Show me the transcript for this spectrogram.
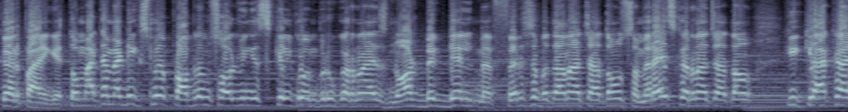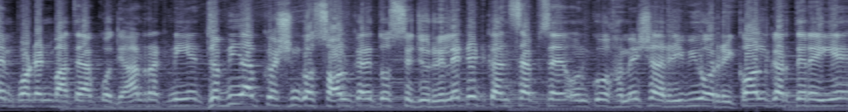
कर पाएँगे। तो मैथमेटिक्स में प्रॉब्लम सॉल्विंग स्किल को इंप्रूव करना इज़ नॉट बिग डील मैं फिर से बताना चाहता हूँ समराइज करना चाहता हूँ कि क्या क्या इंपॉर्टेंट बातें आपको ध्यान रखनी है। जब भी आप क्वेश्चन को सॉल्व करें तो उससे जो रिलेटेड कंसेप्ट हैं, उनको हमेशा रिव्यू और रिकॉल करते रहिए।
